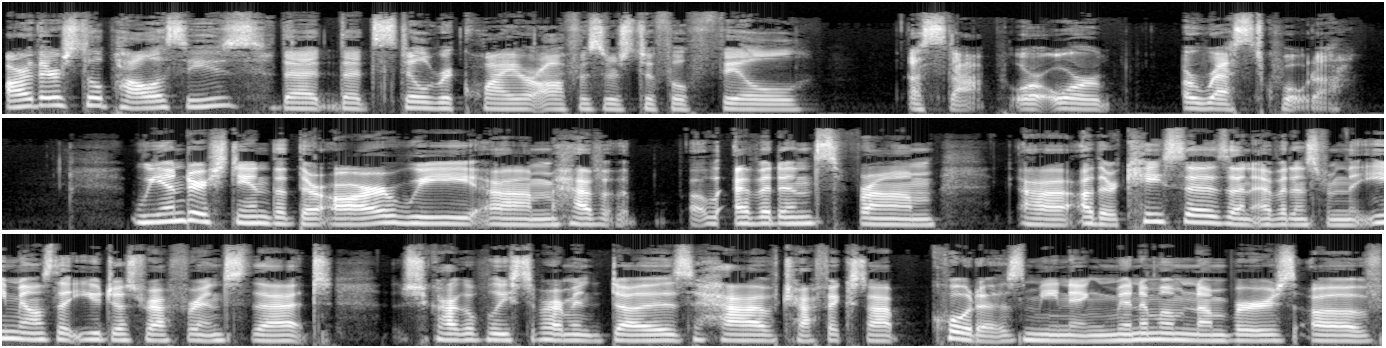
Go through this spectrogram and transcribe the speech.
Are there still policies that that still require officers to fulfill a stop or or arrest quota? We understand that there are. We um, have evidence from uh, other cases and evidence from the emails that you just referenced that Chicago Police Department does have traffic stop quotas, meaning minimum numbers of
